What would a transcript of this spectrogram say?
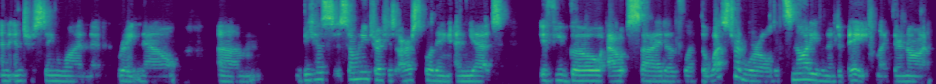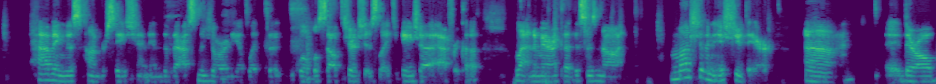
an interesting one right now, um, because so many churches are splitting, and yet if you go outside of like the Western world, it's not even a debate. Like they're not having this conversation in the vast majority of like the global South churches, like Asia, Africa, Latin America. This is not much of an issue there. Um, they're all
